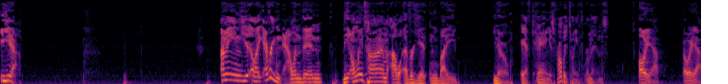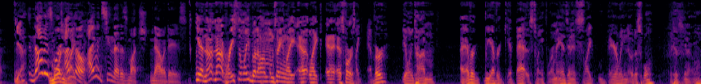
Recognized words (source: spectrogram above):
Yeah. I mean, like every now and then, the only time I will ever get anybody, you know, AFKing is probably 24 mins. oh yeah. Oh yeah. Yeah. Not as More much. I don't know. I haven't seen that as much nowadays. Yeah, not, not recently, but um, I'm saying like, uh, like, uh, as far as like ever, the only time I ever, we ever get that is 24 mans and it's like barely noticeable because, you know,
